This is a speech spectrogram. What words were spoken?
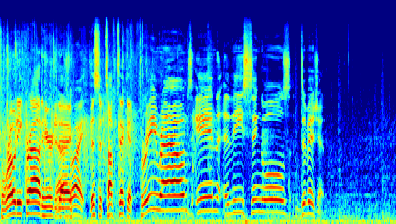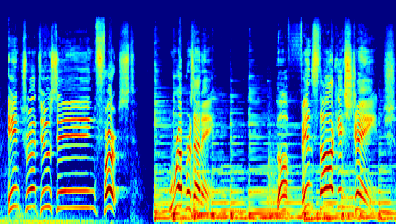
Throaty crowd here today. That's right. This is a tough ticket. Three rounds in the singles division. Introducing first, representing the Finstock Exchange,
